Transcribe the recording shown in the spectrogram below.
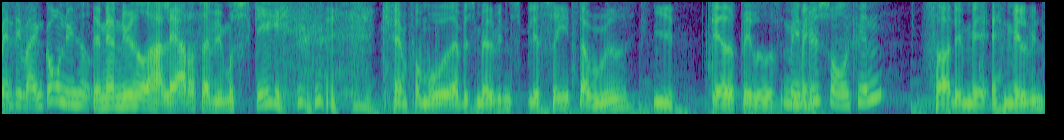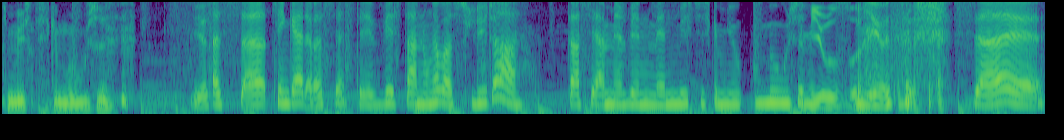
men det var en god nyhed. Den her nyhed har lært os, at vi måske kan formode, at hvis Melvin bliver set derude i gadebilledet, Med en lyshåret kvinde. så er det med Melvins mystiske muse. Yes. Og så tænker jeg da også, at øh, hvis der er nogen af vores lyttere, der ser Melvin med en mystiske mu- muse, Muse. muse så øh,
